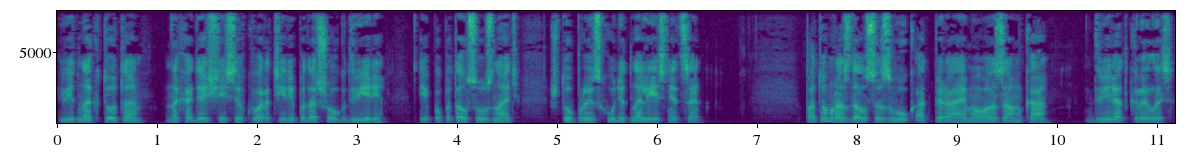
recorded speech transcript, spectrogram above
Видно, кто-то, находящийся в квартире, подошел к двери и попытался узнать, что происходит на лестнице. Потом раздался звук отпираемого замка, дверь открылась.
